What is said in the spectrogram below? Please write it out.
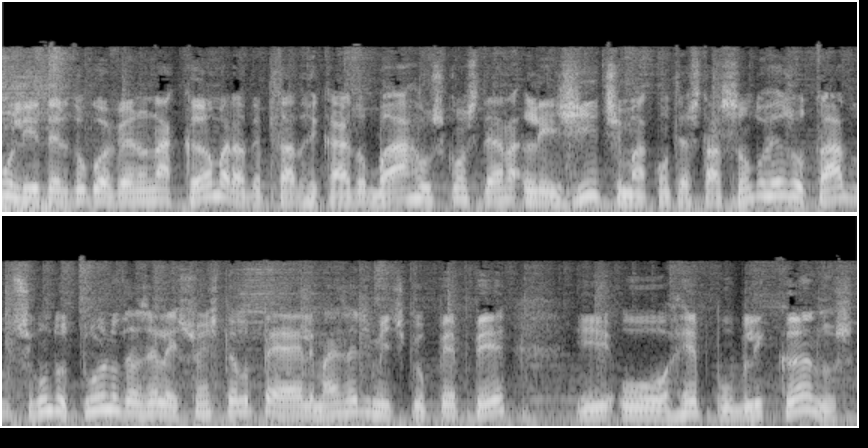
O líder do governo na Câmara, o deputado Ricardo Barros, considera legítima a contestação do resultado do segundo turno das eleições pelo PL, mas admite que o PP e o Republicanos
